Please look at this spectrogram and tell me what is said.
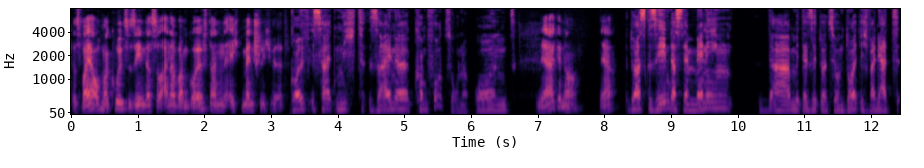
Das war ja auch mal cool zu sehen, dass so einer beim Golf dann echt menschlich wird. Golf ist halt nicht seine Komfortzone und ja, genau. Ja. Du hast gesehen, dass der Manning da mit der Situation deutlich, weil der hat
